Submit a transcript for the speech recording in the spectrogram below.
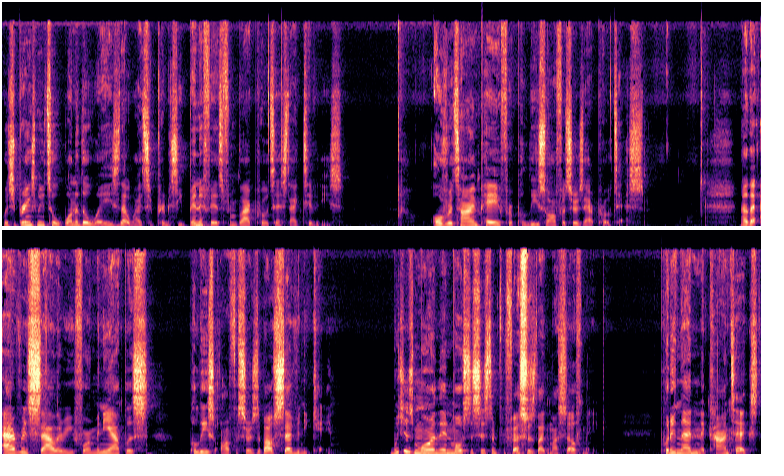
Which brings me to one of the ways that white supremacy benefits from black protest activities overtime pay for police officers at protests. Now, the average salary for a Minneapolis police officer is about 70K which is more than most assistant professors like myself make. Putting that into context,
